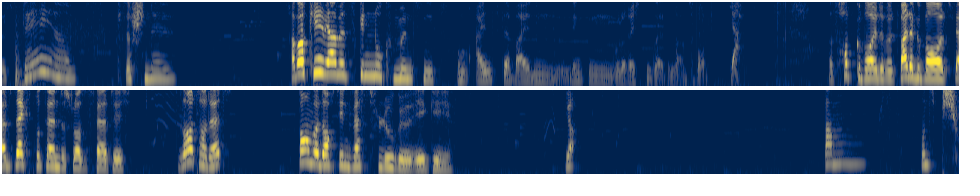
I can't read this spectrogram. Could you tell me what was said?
ist. Damn. Geht so schnell. Aber okay, wir haben jetzt genug Münzen, um eins der beiden linken oder rechten Seiten da zu bauen. Ja. Das Hauptgebäude wird weitergebaut. Wir haben 6% des Schlosses fertig. So, Toadette. Bauen wir doch den Westflügel EG. Bam. Und piu,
